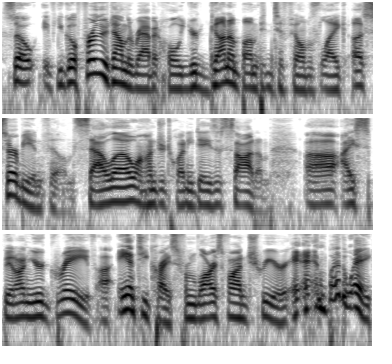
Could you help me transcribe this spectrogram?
So, if you go further down the rabbit hole, you're gonna bump into films like a Serbian film, Salo, 120 Days of Sodom, uh, I Spit on Your Grave, uh, Antichrist from Lars von Trier. And, and, by the way,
